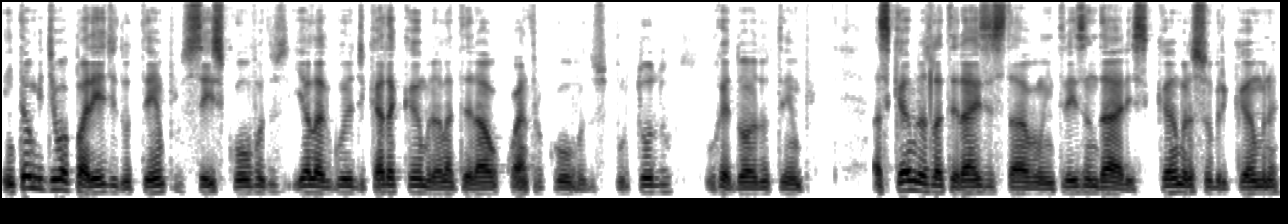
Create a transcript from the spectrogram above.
Então mediu a parede do templo seis côvados e a largura de cada câmara lateral quatro côvados por todo o redor do templo. As câmaras laterais estavam em três andares, câmara sobre câmara,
